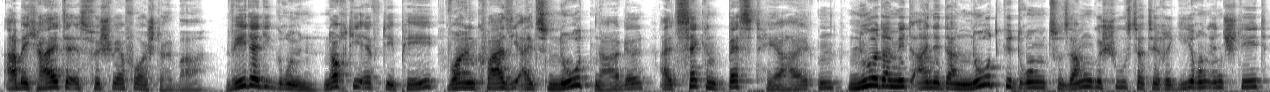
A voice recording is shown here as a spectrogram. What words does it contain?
Aber ich halte es für schwer vorstellbar. Weder die Grünen noch die FDP wollen quasi als Notnagel, als Second Best herhalten, nur damit eine dann notgedrungen zusammengeschusterte Regierung entsteht,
